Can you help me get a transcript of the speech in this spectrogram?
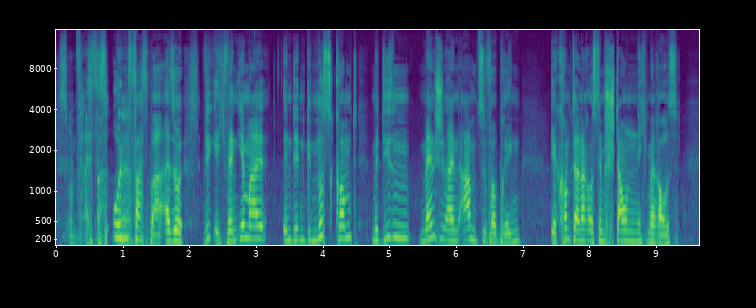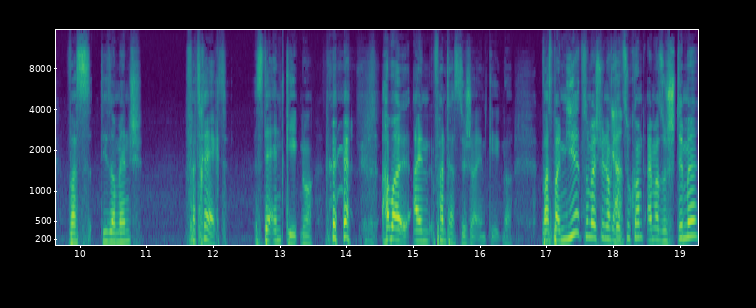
Das ist unfassbar. Es ist unfassbar. Also wirklich, wenn ihr mal in den Genuss kommt, mit diesem Menschen einen Abend zu verbringen, ihr kommt danach aus dem Staunen nicht mehr raus. Was dieser Mensch verträgt, ist der Endgegner. Aber ein fantastischer Endgegner. Was bei mir zum Beispiel noch Ja. dazu kommt, einmal so Stimme.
